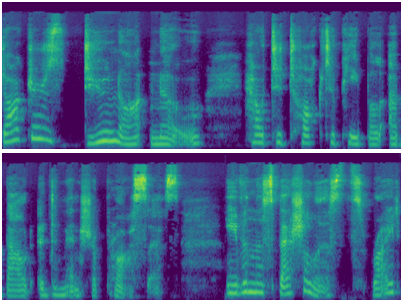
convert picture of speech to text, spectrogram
doctors do not know how to talk to people about a dementia process even the specialists right?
